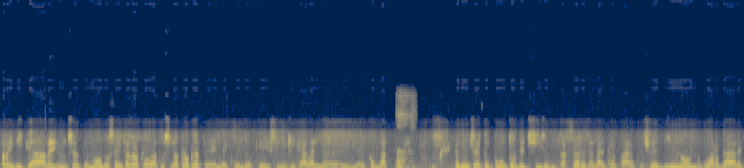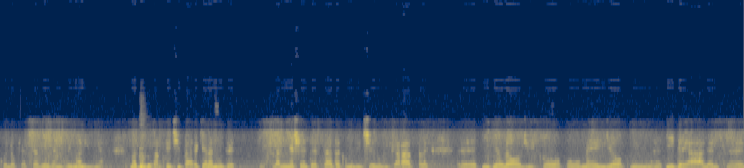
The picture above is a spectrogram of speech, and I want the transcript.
predicare in un certo modo senza aver provato sulla propria pelle quello che significava il, il combattimento. Ad un certo punto ho deciso di passare dall'altra parte, cioè di non guardare quello che accadeva in prima linea, ma di partecipare. Chiaramente la mia scelta è stata, come dicevo, di carattere eh, ideologico o meglio mh, ideale. Eh,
